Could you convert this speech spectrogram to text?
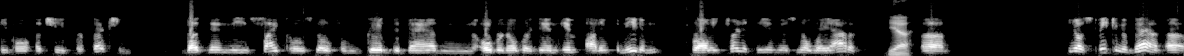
people achieve perfection. But then these cycles go from good to bad and over and over again ad infinitum for all eternity, and there's no way out of it. Yeah. Uh, you know, speaking of that, uh,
